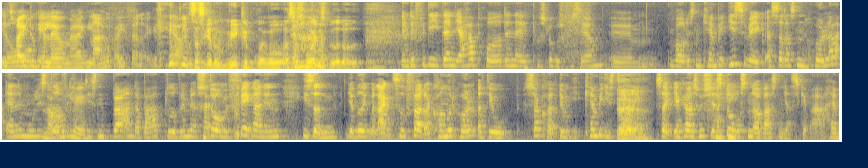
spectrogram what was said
Jeg Nå, tror ikke, du okay. kan lave mærke i Nej, den, okay, fair nok. Ja. Så skal du virkelig prøve, og så tror jeg, de smider dig ud. Jamen det er fordi, den jeg har prøvet, den er på Slogus Museum, øhm, hvor det er sådan en kæmpe isvæg, og så er der sådan huller alle mulige Nå, steder, fordi okay. det er sådan børn, der bare er blevet ved med at stå med fingeren inde i sådan, jeg ved ikke hvor lang tid før der er kommet et hul, og det er jo så koldt, det er jo en i- kæmpe isterning. Ja, ja. Så jeg kan også huske, at jeg stod sådan og var sådan, jeg skal bare have,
